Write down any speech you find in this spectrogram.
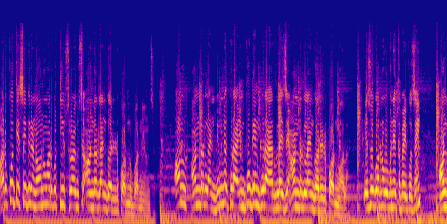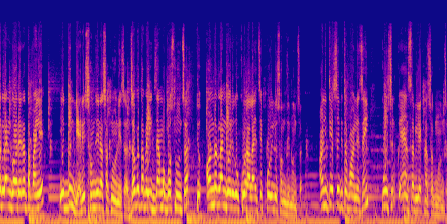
अर्को त्यसै गरी नौ नम्बरको टिप्स रहेको छ अन्डरलाइन गरेर पढ्नुपर्ने हुन्छ। अन अन्डरलाइन विभिन्न कुरा इम्पोर्टेन्ट कुराहरूलाई चाहिँ अन्डरलाइन गरेर पढ्नु होला। यसो गर्नुभयो भने तपाईँको चाहिँ अन्डरलाइन गरेर तपाईँले एकदम धेरै सम्झिन सक्नुहुनेछ। जब तपाईँ इक्जाममा बस्नुहुन्छ त्यो अन्डरलाइन गरेको कुरालाई चाहिँ पहिलो सम्झिनुहुन्छ। अनि त्यसरी तपाईँले चाहिँ क्वेसनको एन्सर लेख्न सक्नुहुन्छ।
